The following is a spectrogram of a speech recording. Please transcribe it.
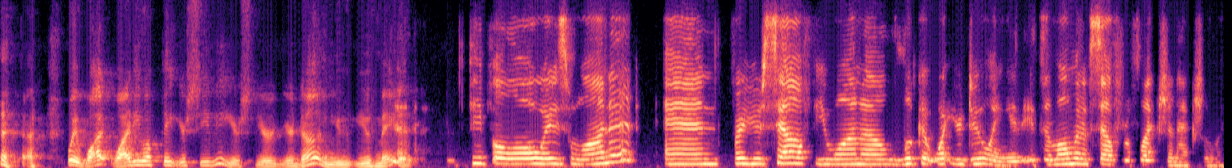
Wait, why? Why do you update your CV? You're you're you're done. You you've made it. People always want it, and for yourself, you want to look at what you're doing. It, it's a moment of self reflection, actually.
